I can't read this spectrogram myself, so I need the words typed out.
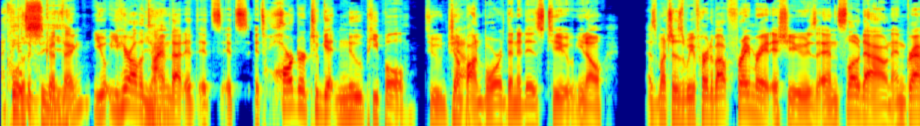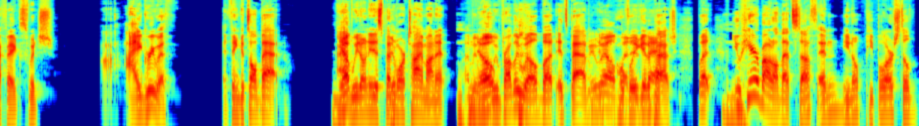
I cool think to it's a good thing. You you hear all the Yeah. time that it, it's it's it's harder to get new people to jump Yeah. on board than it is to you know. As much as we've heard about frame rate issues and slowdown and graphics, which I, I agree with, I think it's all bad. Yep. Uh, we don't need to spend Yep. more time on it. I mean, Nope. we probably will, but it's bad. We will, but Hopefully, it's get a patch. But Mhm. you hear about all that stuff, and you know, people are still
